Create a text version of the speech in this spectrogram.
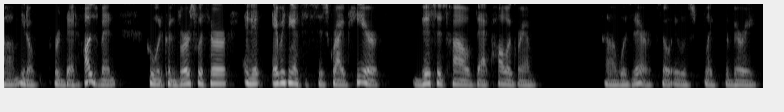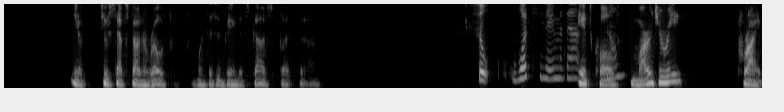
um, you know, her dead husband who would converse with her. And it, everything that's described here, this is how that hologram uh, was there. So it was like the very, you know, two steps down the road from, when this is being discussed. But um, so, what's the name of that? It's called film? Marjorie Prime.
